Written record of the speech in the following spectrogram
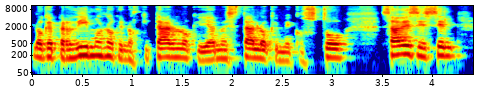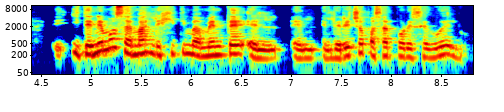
lo que perdimos, lo que nos quitaron, lo que ya no está, lo que me costó, ¿sabes? Es el, y tenemos además legítimamente el, derecho a pasar por ese duelo,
